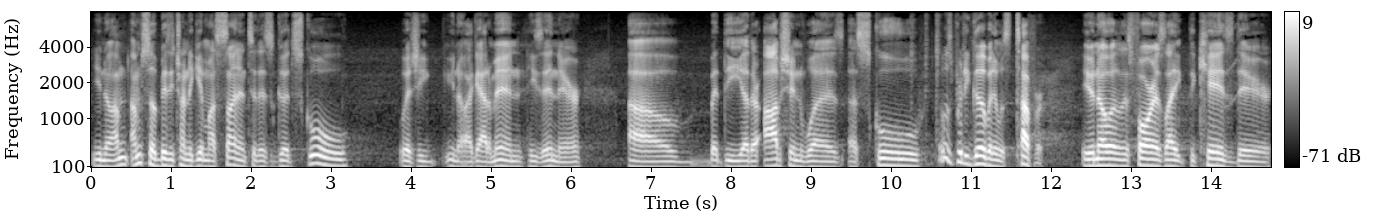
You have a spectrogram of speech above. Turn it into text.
you know, I'm I'm so busy trying to get my son into this good school, which he, you know, I got him in, he's in there. Uh, but the other option was a school. It was pretty good, but it was tougher. You know, as far as like the kids there,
